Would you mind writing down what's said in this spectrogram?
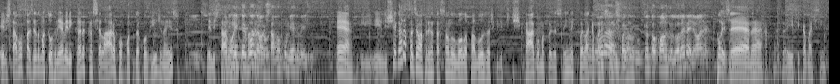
eles estavam fazendo uma turnê americana, cancelaram por conta da Covid, não é isso? Isso. Eles estavam Ninguém pegou, não, estavam com medo mesmo. É, e, e eles chegaram a fazer uma apresentação no Lola Palusa, acho que de, de Chicago, uma coisa assim, né? Que foi lá que O Lola, apareceu o que visual. o protocolo do Lola é melhor, né? Pois é, né, rapaz? Aí fica mais simples.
